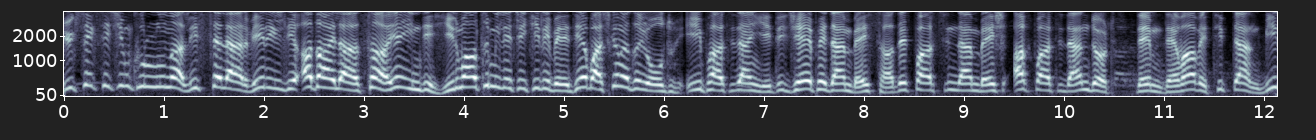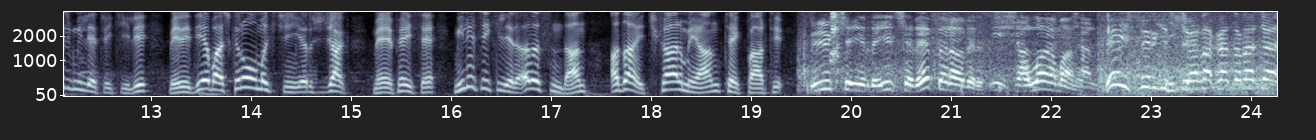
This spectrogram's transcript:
Yüksek Seçim Kurulu'na listeler verildi, adaylar sahaya indi. 26 milletvekili belediye başkan adayı oldu. İyi Parti'den 7, CHP'den 5, Saadet Partisi'nden 5, AK Parti'den 4, Dem, Deva ve TİP'ten 1 milletvekili belediye başkanı olmak için yarışacak. MHP ise milletvekilleri arasından aday çıkarmayan tek parti. Büyükşehir'de, ilçede hep beraberiz. İnşallah. Allah'a emanet. Değiştir gitsin. İnşallah kazanacağız.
